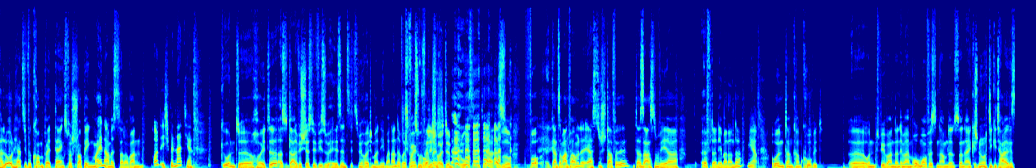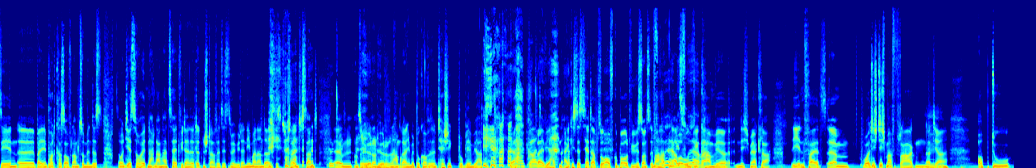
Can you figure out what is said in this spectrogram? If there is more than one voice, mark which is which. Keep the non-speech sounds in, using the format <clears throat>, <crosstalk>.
Speaker 1: Hallo und herzlich willkommen bei Thanks for Shopping. Mein Name ist Saravan.
Speaker 2: Und ich bin Nadja.
Speaker 1: Und äh, heute, also dadurch, dass wir visuell sind, sitzen wir heute mal nebeneinander, weil wir
Speaker 2: Voll
Speaker 1: zufällig
Speaker 2: komisch.
Speaker 1: heute im Büro <laughs> sind. Ja? Also so vor, ganz am Anfang in der ersten Staffel, da saßen wir ja öfter nebeneinander.
Speaker 2: Ja.
Speaker 1: Und dann kam Covid. Äh, Und wir waren dann immer im Homeoffice und haben uns dann eigentlich nur noch digital gesehen, äh, bei den Podcast-Aufnahmen zumindest. Und jetzt so heute nach langer Zeit wieder in der dritten Staffel sitzen wir wieder nebeneinander. Das ist total <laughs> interessant. Ähm, unsere Hörer und Hörerinnen haben gar nicht mitbekommen, was für ein Technikproblem wir hatten. <laughs> Ja,
Speaker 2: oh Gott.
Speaker 1: Weil wir hatten eigentlich das Setup so aufgebaut, wie wir es sonst immer
Speaker 2: Früher,
Speaker 1: hatten, aber irgendwie kamen wir nicht mehr klar. Jedenfalls ähm, wollte ich dich mal fragen, Nadja,
Speaker 2: Mhm.
Speaker 1: ob du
